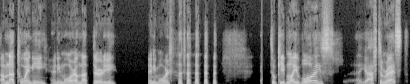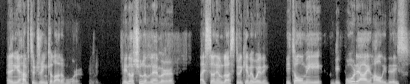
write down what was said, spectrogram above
I'm not 20 anymore. I'm not 30 anymore. to keep my voice, Uh, you have to rest and you have to drink a lot of water. You know, Shulem Lemmer, I saw him last week in a wedding. He told me before the high holidays,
